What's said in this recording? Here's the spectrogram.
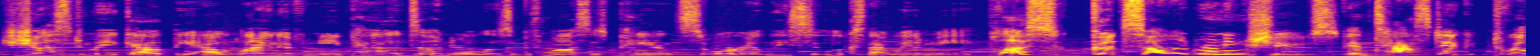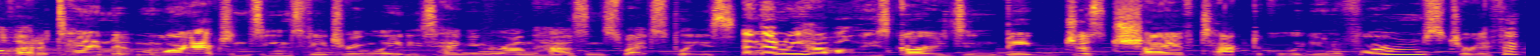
just make out the outline of knee pads under Elisabeth Moss's pants, or at least it looks that way to me. Plus, good solid running shoes. Fantastic, 12 out of 10. More action scenes featuring ladies hanging around the house in sweats, please. And then we have all these guards in big, just shy of tactical uniforms. Terrific.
